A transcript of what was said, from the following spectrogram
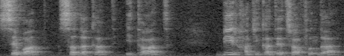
sebat, sadakat, itaat, bir hakikat etrafında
